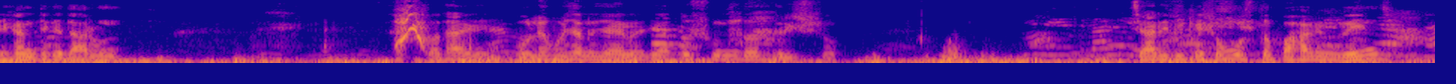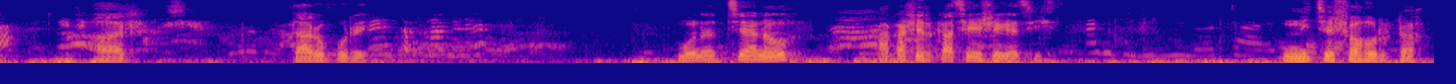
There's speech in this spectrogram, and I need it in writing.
এখান থেকে দারুণ। কথায় বলে বোঝানো যায় না যে এত সুন্দর দৃশ্য। চারিদিকে সমস্ত পাহাড়ের রেঞ্জ আর তার উপরে। মনে হচ্ছে যেন আকাশের কাছে এসে গেছি। নিচে শহরটা।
